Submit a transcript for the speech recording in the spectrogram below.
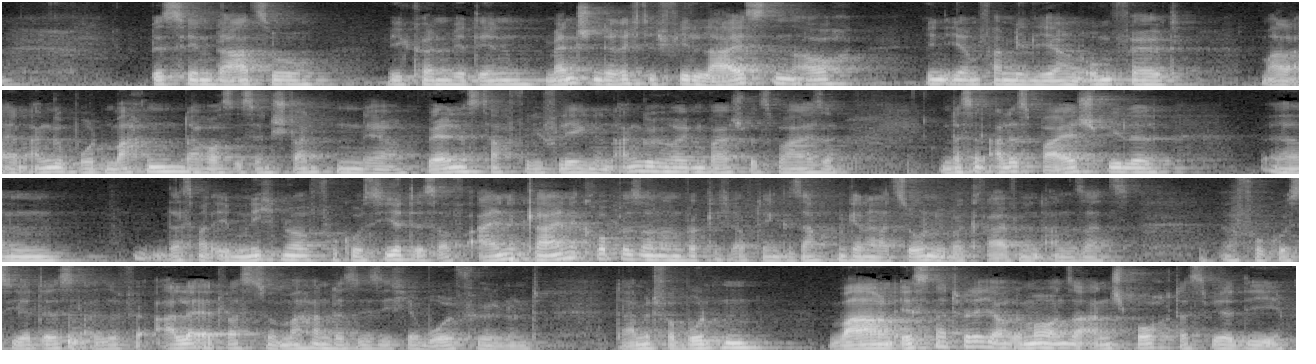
bis hin dazu, wie können wir den Menschen, die richtig viel leisten, auch in ihrem familiären Umfeld mal ein Angebot machen. Daraus ist entstanden der Wellness-Tag für die pflegenden Angehörigen beispielsweise. Und das sind alles Beispiele, ähm, dass man eben nicht nur fokussiert ist auf eine kleine Gruppe, sondern wirklich auf den gesamten generationenübergreifenden Ansatz äh, fokussiert ist. Also für alle etwas zu machen, dass sie sich hier wohlfühlen. Und damit verbunden war und ist natürlich auch immer unser Anspruch, dass wir die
